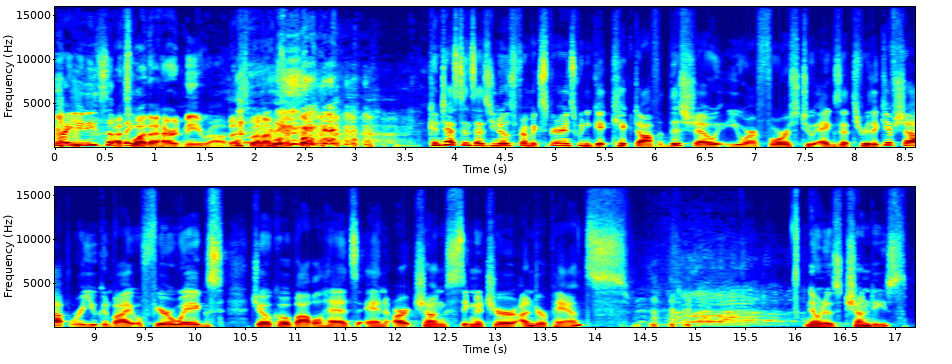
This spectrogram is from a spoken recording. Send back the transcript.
Right, you need something. That's why they hired me, Rob. That's what I'm here for. Contestants, as you know from experience, when you get kicked off of this show, you are forced to exit through the gift shop where you can buy Ophir wigs, JoCo bobbleheads, and Art Chung's signature underpants, known as chundies.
